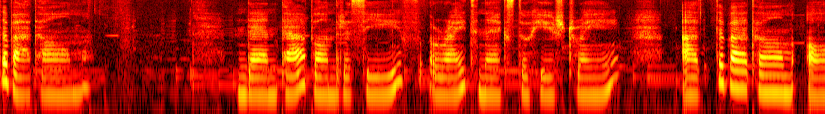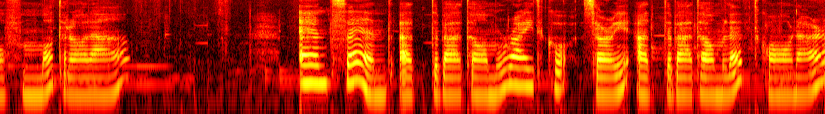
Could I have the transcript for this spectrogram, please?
the bottom. Then tap on Receive right next to History at the bottom of Motorola and Send at the bottom right sorry at the bottom left corner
